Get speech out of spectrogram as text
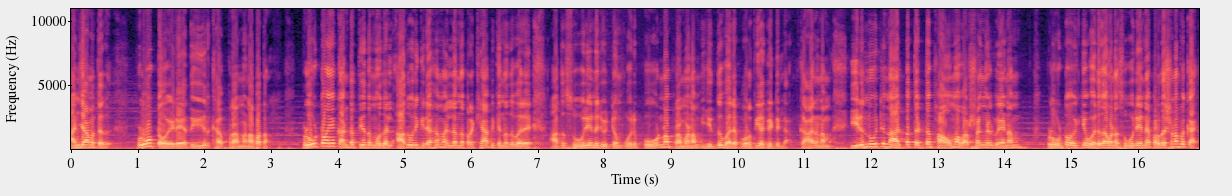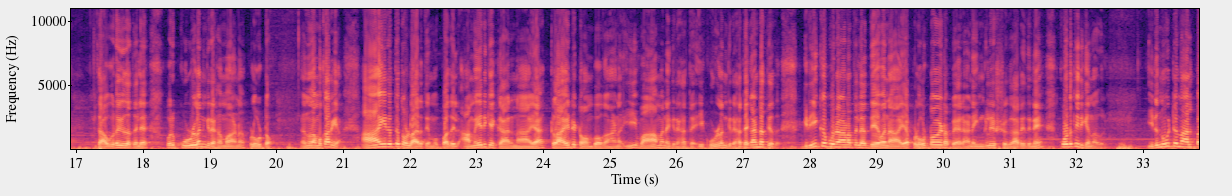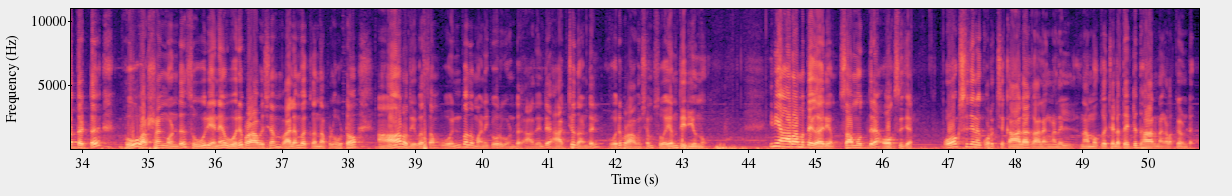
അഞ്ചാമത്തേത്. പ്ലൂട്ടോയുടെ ദീർഘഭ്രമണപഥം പ്ലൂട്ടോയെ കണ്ടെത്തിയത് മുതൽ അതൊരു ഗ്രഹമല്ലെന്ന് പ്രഖ്യാപിക്കുന്നത് വരെ അത് സൂര്യന് ചുറ്റും ഒരു പൂർണ ഭ്രമണം ഇതുവരെ പൂർത്തിയാക്കിയിട്ടില്ല. കാരണം ഇരുന്നൂറ്റി നാൽപ്പത്തെട്ട് ഭൗമ വർഷങ്ങൾ വേണം പ്ലൂട്ടോയ്ക്ക് ഒരു തവണ സൂര്യനെ പ്രദക്ഷിണം വെക്കാൻ. സൗരയുധത്തിലെ ഒരു കുള്ളൻ ഗ്രഹമാണ് പ്ലൂട്ടോ എന്ന് നമുക്കറിയാം. ആയിരത്തി തൊള്ളായിരത്തി മുപ്പതിൽ അമേരിക്കക്കാരനായ ക്ലൈഡ് ടോംബോഗാണ് ഈ വാമന ഗ്രഹത്തെ ഈ കുള്ളൻ ഗ്രഹത്തെ കണ്ടെത്തിയത്. ഗ്രീക്ക് പുരാണത്തിലെ ദേവനായ പ്ലൂട്ടോയുടെ പേരാണ് ഇംഗ്ലീഷുകാർ ഇതിനെ കൊടുത്തിരിക്കുന്നത്. ഇരുന്നൂറ്റി നാൽപ്പത്തെട്ട് ഭൂവർഷം കൊണ്ട് സൂര്യനെ ഒരു പ്രാവശ്യം വലം വെക്കുന്ന പ്ലൂട്ടോ ആറ് ദിവസം ഒൻപത് മണിക്കൂർ കൊണ്ട് അതിന്റെ അച്ചുതണ്ടിൽ ഒരു പ്രാവശ്യം സ്വയം തിരിയുന്നു. ഇനി ആറാമത്തെ കാര്യം സമുദ്ര ഓക്സിജൻ. ഓക്സിജനെ കുറിച്ച് കാലാകാലങ്ങളിൽ നമുക്ക് ചില തെറ്റിദ്ധാരണകളൊക്കെ ഉണ്ട്.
